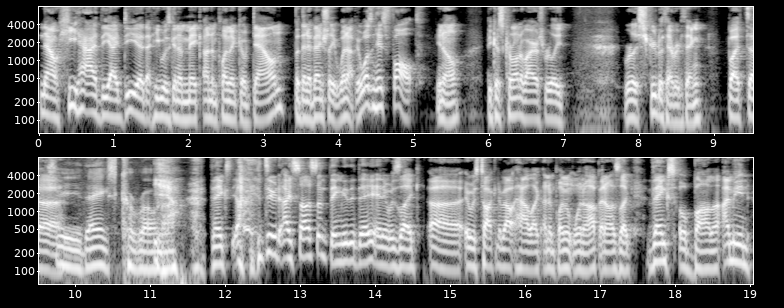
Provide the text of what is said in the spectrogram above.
Now he had the idea that he was going to make unemployment go down, but then eventually it went up. It wasn't his fault, you know, because coronavirus really, really screwed with everything. But uh, Gee, thanks, Corona. Yeah, thanks, dude. I saw something the other day, and it was like, uh, it was talking about how like unemployment went up, and I was like, thanks, Obama. I mean,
